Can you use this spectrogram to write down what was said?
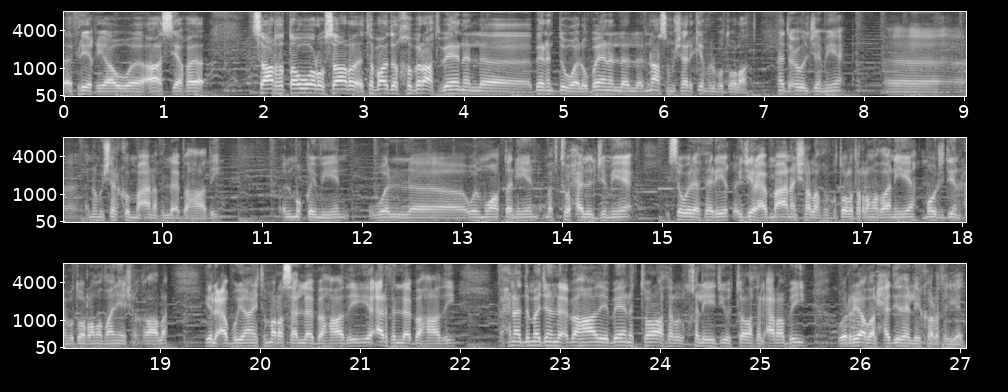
أفريقيا وآسيا. فصار تطور وصار تبادل خبرات بين بين الدول وبين ال- ال- الناس المشاركين في البطولات. ندعو الجميع آه، أنهم يشاركون معنا في اللعبة هذه. المقيمين وال- والمواطنين مفتوحة للجميع. يسوي له فريق يجي يلعب معنا إن شاء الله في البطولات الرمضانية. موجودين إحنا البطولة الرمضانية شغالة. يلعب ويانا يتمرس على اللعبة هذه. يعرف اللعبة هذه. إحنا دمجنا اللعبة هذه بين التراث الخليجي والتراث العربي والرياضة الحديثة اللي هي كرة اليد.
